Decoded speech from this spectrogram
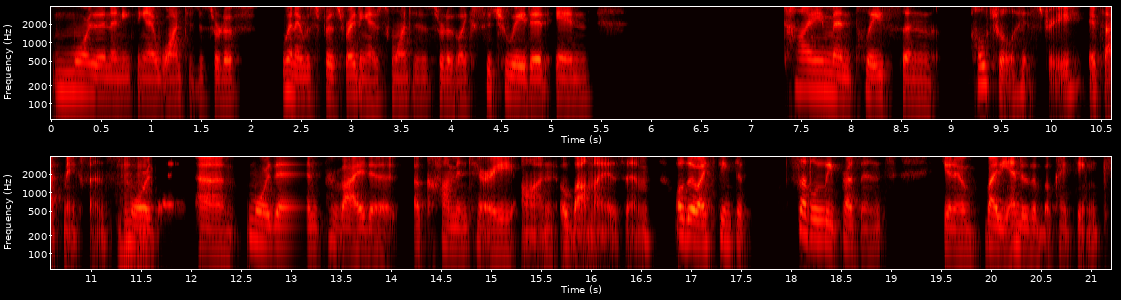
more than anything, I wanted to sort of when I was first writing, I just wanted to sort of like situate it in time and place and cultural history, if that makes sense, mm-hmm. more than um, more than provide a, a commentary on Obamaism. Although I think that subtly present, you know, by the end of the book, I think,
